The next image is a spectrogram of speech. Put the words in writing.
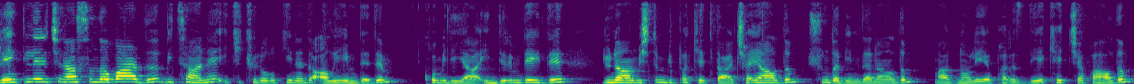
Renkliler için aslında vardı. Bir tane 2 kiloluk yine de alayım dedim. Komili yağ indirimdeydi. Dün almıştım bir paket daha çay aldım. Şunu da BİM'den aldım. Magnolia yaparız diye. Ketçap aldım.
